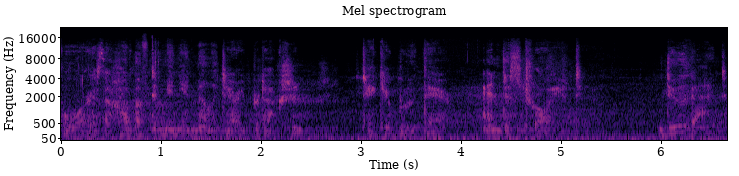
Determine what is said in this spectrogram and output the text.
4 is a hub of Dominion military production. Take your brood there and destroy it. Do that,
